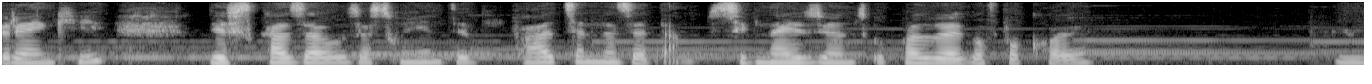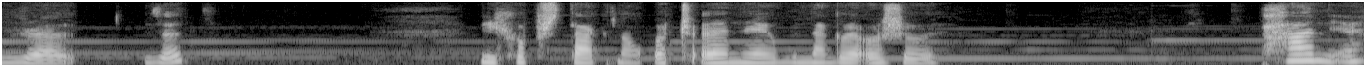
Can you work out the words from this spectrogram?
ręki, gdy wskazał zasłonięty palcem na Zeta, sygnalizując upadłego w pokoju. Że Zet? Licho przytaknął, oczy Eleny jakby nagle ożyły. Panie!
